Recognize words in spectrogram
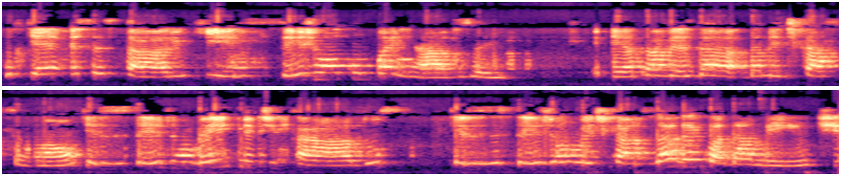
porque é necessário que eles sejam acompanhados aí é, através da, da medicação, que eles estejam bem medicados, que eles estejam medicados adequadamente.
